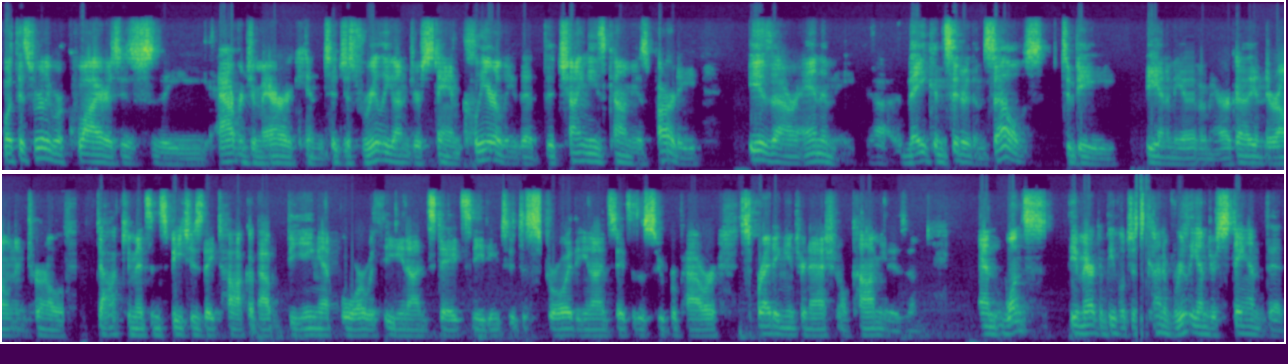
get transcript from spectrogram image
what this really requires is the average American to just really understand clearly that the Chinese Communist Party is our enemy. Uh, they consider themselves to be the enemy of America in their own internal documents and speeches, they talk about being at war with the United States, needing to destroy the United States as a superpower, spreading international communism. And once the American people just kind of really understand that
